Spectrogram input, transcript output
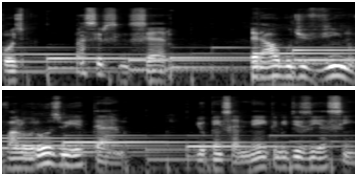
pois, para ser sincero, era algo divino, valoroso e eterno. E o pensamento me dizia assim:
